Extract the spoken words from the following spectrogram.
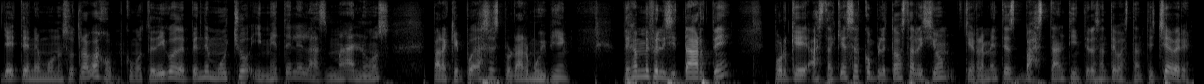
y ahí tenemos nuestro trabajo. Como te digo, depende mucho y métele las manos para que puedas explorar muy bien. Déjame felicitarte porque hasta aquí has completado esta lección que realmente es bastante interesante, bastante chévere.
